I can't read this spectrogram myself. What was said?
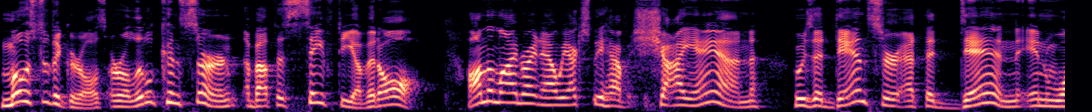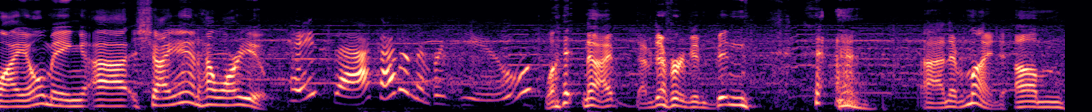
most of the girls are a little concerned about the safety of it all. On the line right now, we actually have Cheyenne, who's a dancer at The Den in Wyoming. Uh, Cheyenne, how are you? Hey, Zach, I remember you. What? No, I've, I've never even been. uh, never mind. Um,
